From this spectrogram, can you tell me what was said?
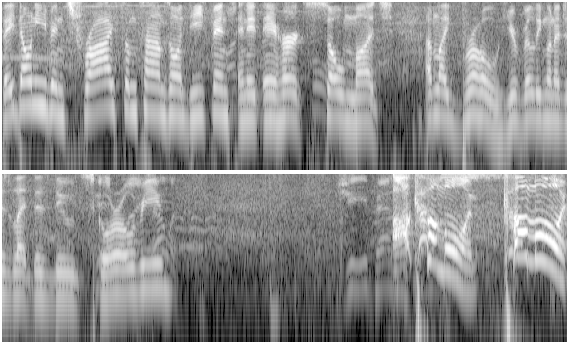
They don't even try sometimes on defense, and it, it hurts so much. I'm like, bro, you're really gonna just let this dude score over you? Oh, come on, come on,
